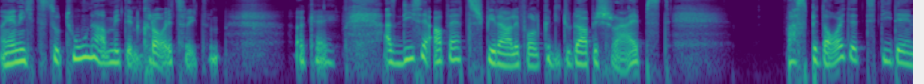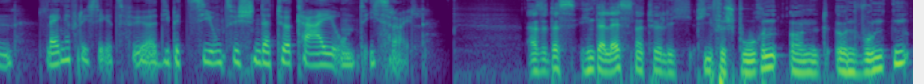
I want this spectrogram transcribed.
Ja, nichts zu tun haben mit den Kreuzritten. Okay. Also diese Abwärtsspirale, Volker, die du da beschreibst, was bedeutet die denn längerfristig jetzt für die Beziehung zwischen der Türkei und Israel? Also das hinterlässt natürlich tiefe Spuren und, und Wunden.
